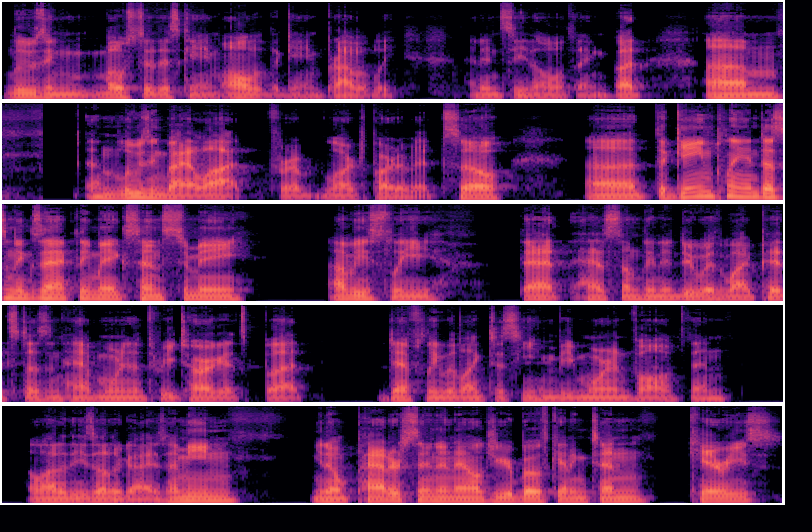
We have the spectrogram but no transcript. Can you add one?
losing most of this game, all of the game, probably. I didn't see the whole thing, but um, I'm losing by a lot for a large part of it. So uh, the game plan doesn't exactly make sense to me. Obviously, that has something to do with why Pitts doesn't have more than three targets, but definitely would like to see him be more involved than a lot of these other guys. I mean, you know, Patterson and Allgeier both getting 10 carries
